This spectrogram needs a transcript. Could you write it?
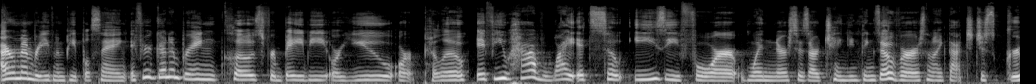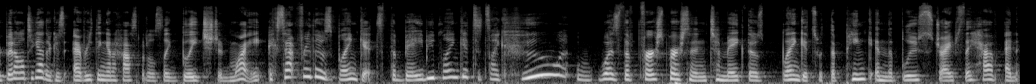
I remember even people saying, if you're gonna bring clothes for baby or you or pillow, if you have white, it's so easy for when nurses are changing things over or something like that to just group it all together because everything in a hospital is like bleached and white, except for those blankets. The baby blankets, it's like, who was the first person to make those blankets with the pink and the blue stripes? They have an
